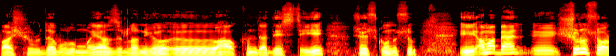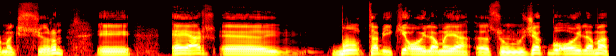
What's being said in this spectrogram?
başvuruda bulunmaya hazırlanıyor. E, halkın da desteği söz konusu. E, ama ben e, şunu sormak istiyorum. E, eğer e, bu tabii ki oylamaya e, sunulacak. Bu oylama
